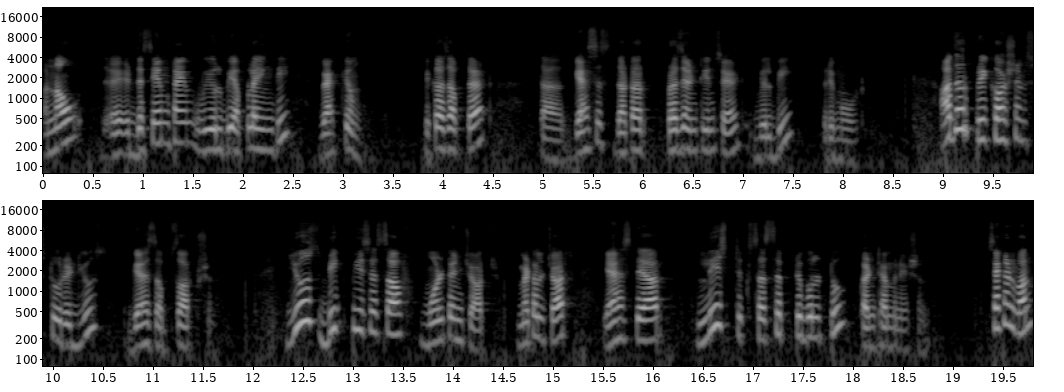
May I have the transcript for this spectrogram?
uh, now at the same time we will be applying the vacuum because of that the gases that are present inside will be removed. Other precautions to reduce gas absorption. Use big pieces of molten charge, metal charge as they are least susceptible to contamination. Second one,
